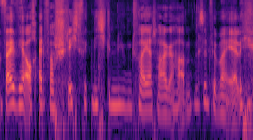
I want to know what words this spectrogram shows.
weil wir auch einfach schlichtweg nicht genügend Feiertage haben. Sind wir mal ehrlich.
